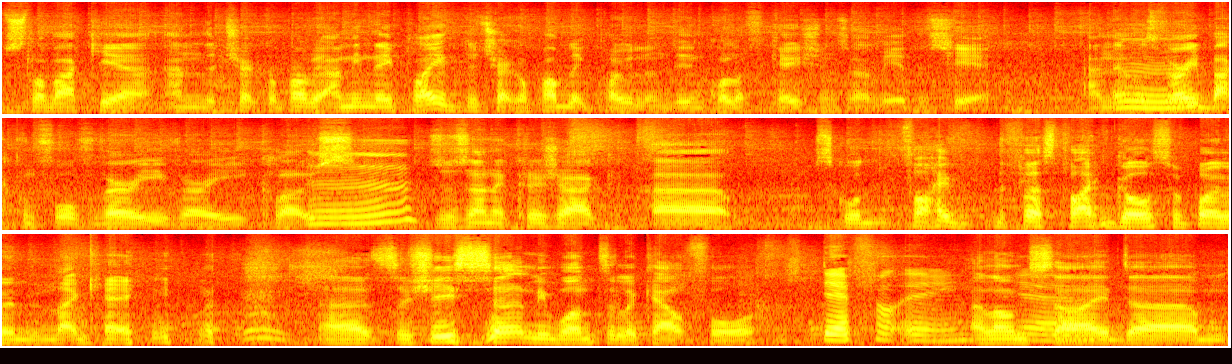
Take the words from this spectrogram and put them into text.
Slovakia and the Czech Republic. I mean, they played the Czech Republic Poland in qualifications earlier this year. And that was very back and forth, very, very close. Zuzana Kryzak uh, scored five, the first five goals for Poland in that game. uh, so she's certainly one to look out for Definitely. alongside, um,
